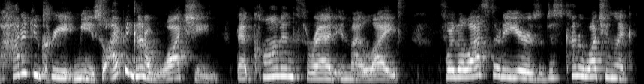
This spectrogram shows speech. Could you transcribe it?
how did you create me? So I've been kind of watching that common thread in my life for the last 30 years of just kind of watching like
